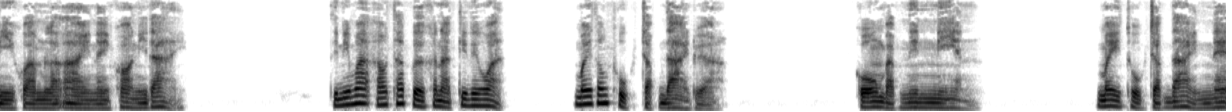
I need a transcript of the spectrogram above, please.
มีความละอายในข้อนี้ได้ ทีนี้ว่าเอาถ้าเปิดขนาดที่เรียกว่า ไม่ต้องถูกจับได้ด้วยโกงแบบเนียนๆไม่ถูกจับได้แน่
